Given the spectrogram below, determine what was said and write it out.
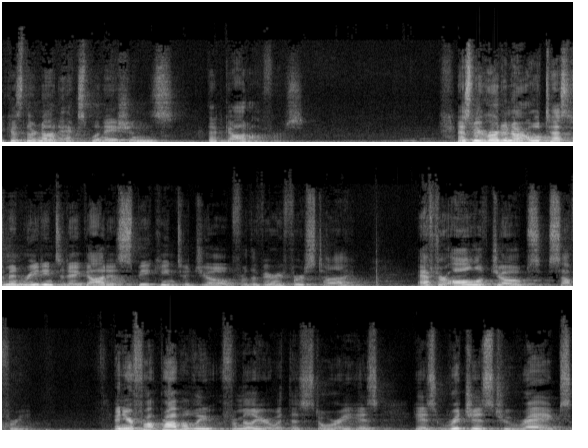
because they're not explanations that God offers. As we heard in our Old Testament reading today, God is speaking to Job for the very first time after all of Job's suffering. And you're probably familiar with this story, his, his riches to rags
